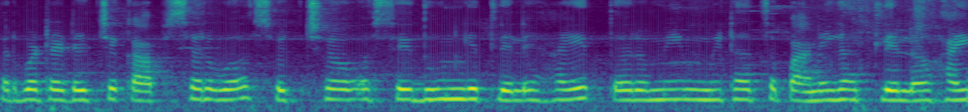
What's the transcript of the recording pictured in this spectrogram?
तर बटाट्याचे काप सर्व स्वच्छ असे धुवून घेतलेले आहेत. तर मी मिठाचं पाणी घातलेलं आहे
